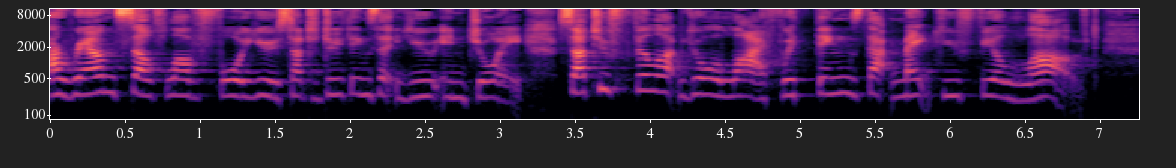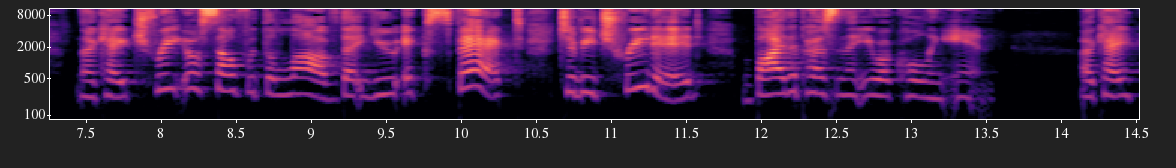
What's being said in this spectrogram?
around self love for you. Start to do things that you enjoy. Start to fill up your life with things that make you feel loved. Okay, treat yourself with the love that you expect to be treated by the person that you are calling in. Okay,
